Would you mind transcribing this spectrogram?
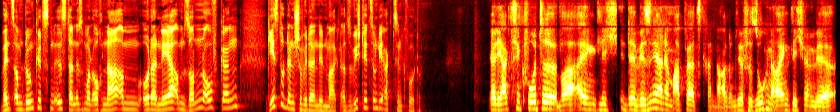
wenn es am dunkelsten ist, dann ist man auch nah am oder näher am Sonnenaufgang. Gehst du denn schon wieder in den Markt? Also wie steht's um die Aktienquote? Ja, die Aktienquote war eigentlich, wir sind ja in einem Abwärtskanal und wir versuchen eigentlich, wenn wir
